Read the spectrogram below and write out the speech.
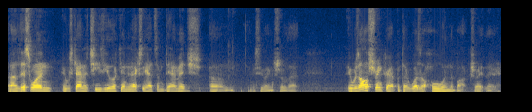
Uh, this one, it was kind of cheesy looking. It actually had some damage. Um, let me see if I can show that it was all shrink wrap, but there was a hole in the box right there.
